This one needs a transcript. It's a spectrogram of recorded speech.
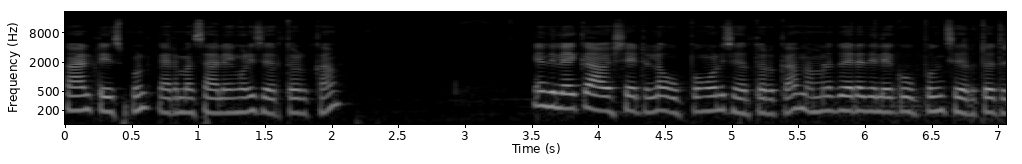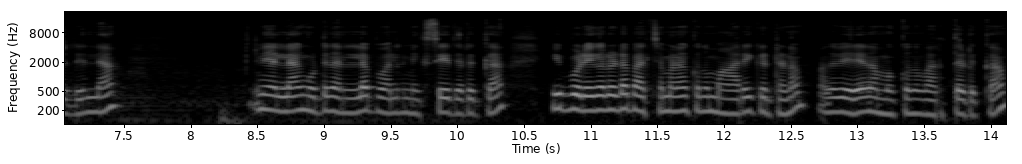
കാൽ ടീസ്പൂൺ ഗരം മസാലയും കൂടി ചേർത്ത് കൊടുക്കാം. ഇതിലേക്ക് ആവശ്യമായിട്ടുള്ള ഉപ്പും കൂടി ചേർത്ത് കൊടുക്കാം. നമ്മളിതുവരെ ഇതിലേക്ക് ഉപ്പും ചേർത്ത് വെച്ചിട്ടില്ല. ഇനി എല്ലാം കൂട്ടി നല്ല പോലെ മിക്സ് ചെയ്തെടുക്കുക. ഈ പൊടികളുടെ പച്ചമണമൊക്കെ ഒന്ന് മാറി കിട്ടണം. അതുവരെ നമുക്കൊന്ന് വറുത്തെടുക്കാം.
